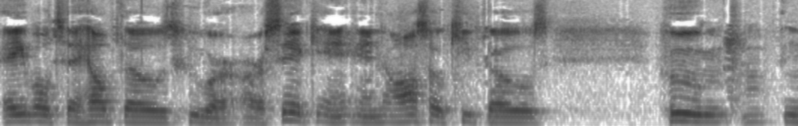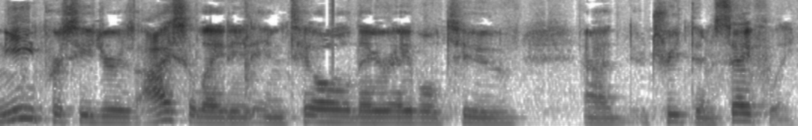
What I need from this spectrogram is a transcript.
able to help those who are, are sick and, and also keep those who need procedures isolated until they are able to uh, treat them safely.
